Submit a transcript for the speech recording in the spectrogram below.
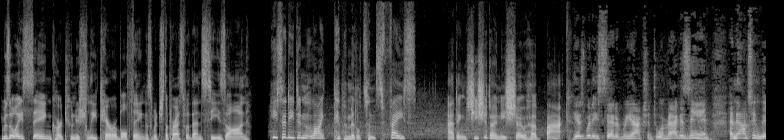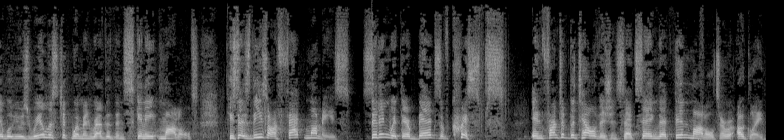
he was always saying cartoonishly terrible things, which the press would then seize on. He said he didn't like Pippa Middleton's face, adding she should only show her back. Here's what he said in reaction to a magazine announcing they will use realistic women rather than skinny models. He says these are fat mummies sitting with their bags of crisps in front of the television set saying that thin models are ugly.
